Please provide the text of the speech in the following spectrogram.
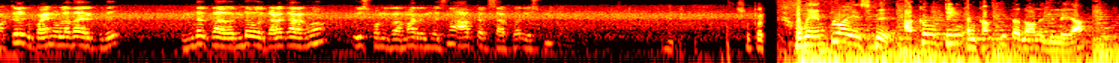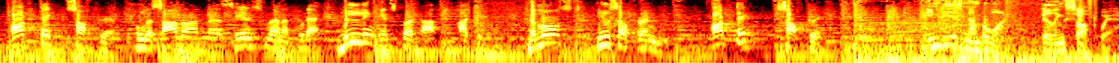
மக்களுக்கு பயனுள்ளதாக இருக்குது. இந்த க எந்த ஒரு கடைக்காரங்களும் யூஸ் பண்ணுற மாதிரி இருந்துச்சுன்னா ஆப்டெக் சாஃப்ட்வேர் யூஸ் பண்ணிக்கோங்க. உங்க எம்ப்ளாயீஸ்க்கு அக்கவுண்டிங் அண்ட் கம்ப்யூட்டர் நாலேஜ் இல்லையா? ஆப்டெக் சாஃப்ட்வேர் உங்க சாதாரண சேல்ஸ்மேனை கூட பில்லிங் எக்ஸ்பர்ட்டா ஆக்கி the most user friendly Aptech software India's number one billing software.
